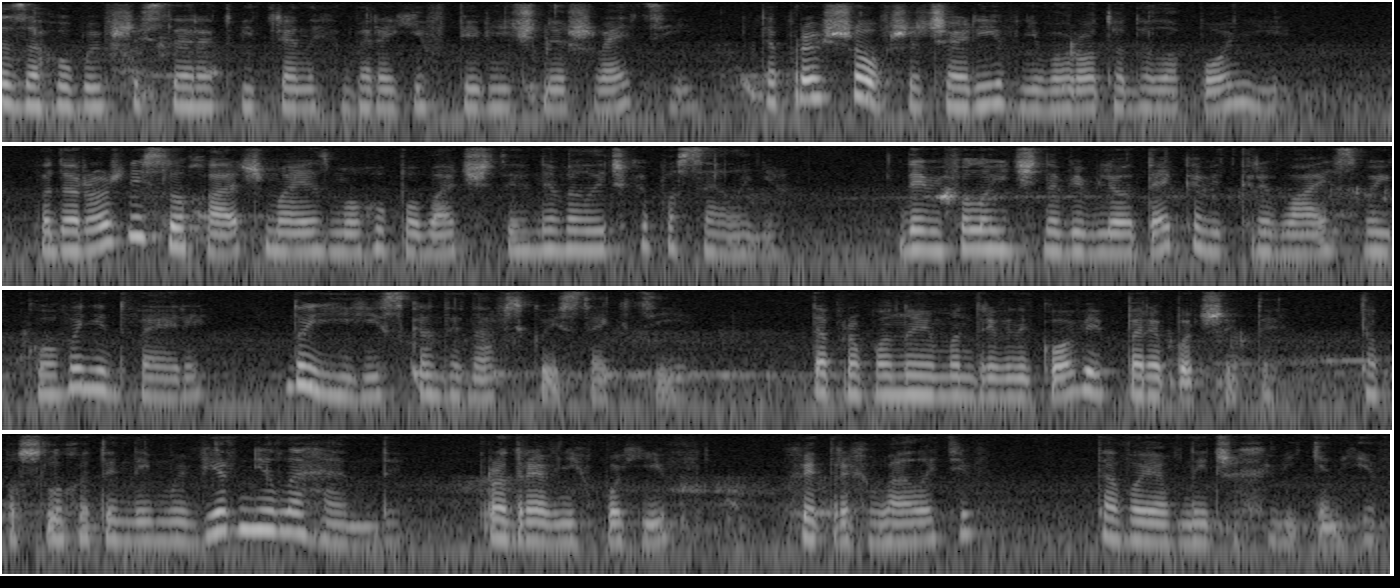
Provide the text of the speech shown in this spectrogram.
Загубившись серед вітряних берегів північної Швеції та пройшовши чарівні ворота до Лапонії, подорожній слухач має змогу побачити невеличке поселення, де міфологічна бібліотека відкриває свої ковані двері до її скандинавської секції та пропонує мандрівникові перепочити та послухати неймовірні легенди про древніх богів, хитрих велетів та войовничих вікінгів.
